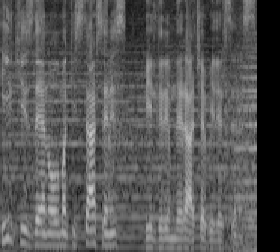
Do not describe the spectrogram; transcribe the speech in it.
ilk izleyen olmak isterseniz bildirimleri açabilirsiniz.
